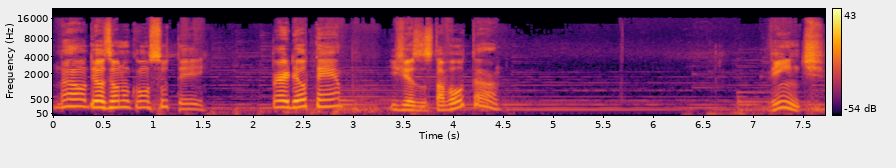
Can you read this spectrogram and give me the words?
Não, Deus, eu não consultei. Perdeu tempo. E Jesus está voltando. 20.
